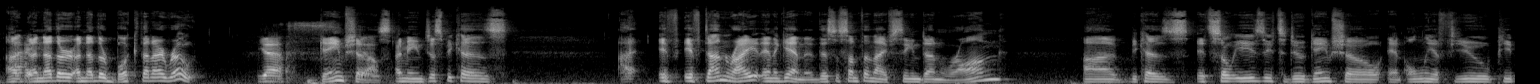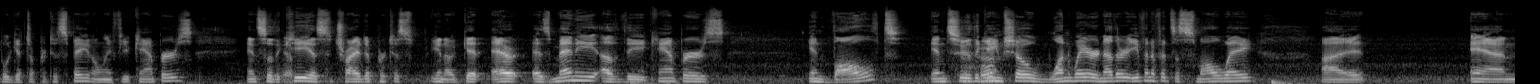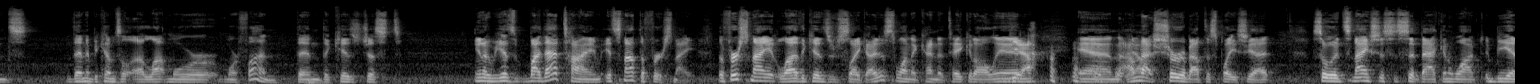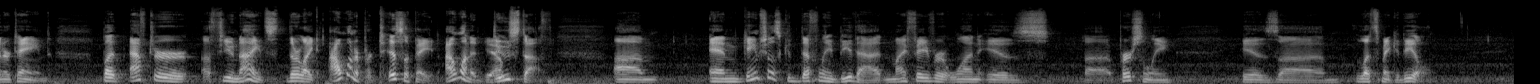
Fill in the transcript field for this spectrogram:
Uh, I- another another book that I wrote. yes game shows. I mean, just because, I, if if done right, and again, this is something I've seen done wrong, uh, because it's so easy to do a game show and only a few people get to participate, only a few campers, and so the key is to try to participate. You know, get a, as many of the campers involved into the game show one way or another, even if it's a small way. Uh, and then it becomes a, a lot more more fun than the kids just you know because by that time it's not the first night. The first night a lot of the kids are just like i just want to kind of take it all in. Yeah. and i'm not sure about this place yet. So it's nice just to sit back and watch and be entertained. But after a few nights they're like i want to participate. I want to Yeah. do stuff. Um, and game shows could definitely be that. And my favorite one is uh, personally is um, let's make a deal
